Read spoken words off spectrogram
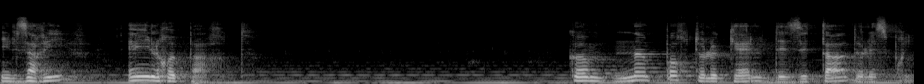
Ils arrivent et ils repartent, comme n'importe lequel des états de l'esprit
